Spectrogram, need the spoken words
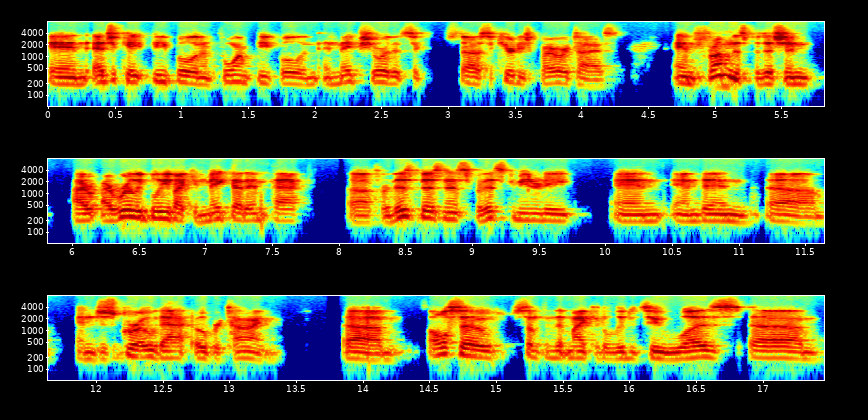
and educate people and inform people and, and make sure that sec- uh, security is prioritized and from this position I, I, really believe i can make that impact uh, for this business for this community and and then um, and just grow that over time. Um, also, something that Mike had alluded to was um,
